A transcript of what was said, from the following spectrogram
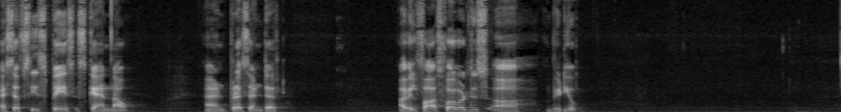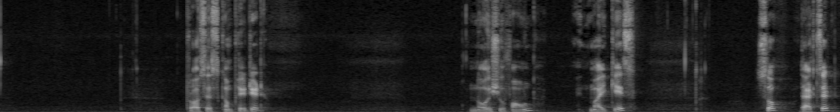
sfc space scan now and press enter. I will fast forward this uh, video. Process completed. No issue found in my case so that's it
